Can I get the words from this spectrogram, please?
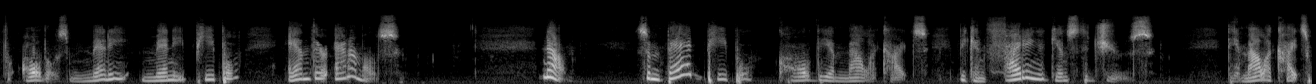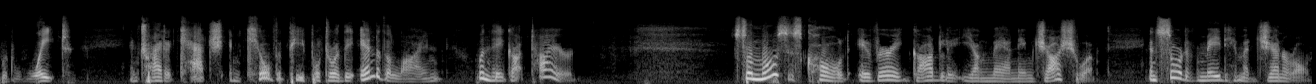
for all those many, many people and their animals. Now, some bad people called the Amalekites began fighting against the Jews. The Amalekites would wait and try to catch and kill the people toward the end of the line when they got tired. So Moses called a very godly young man named Joshua and sort of made him a general.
